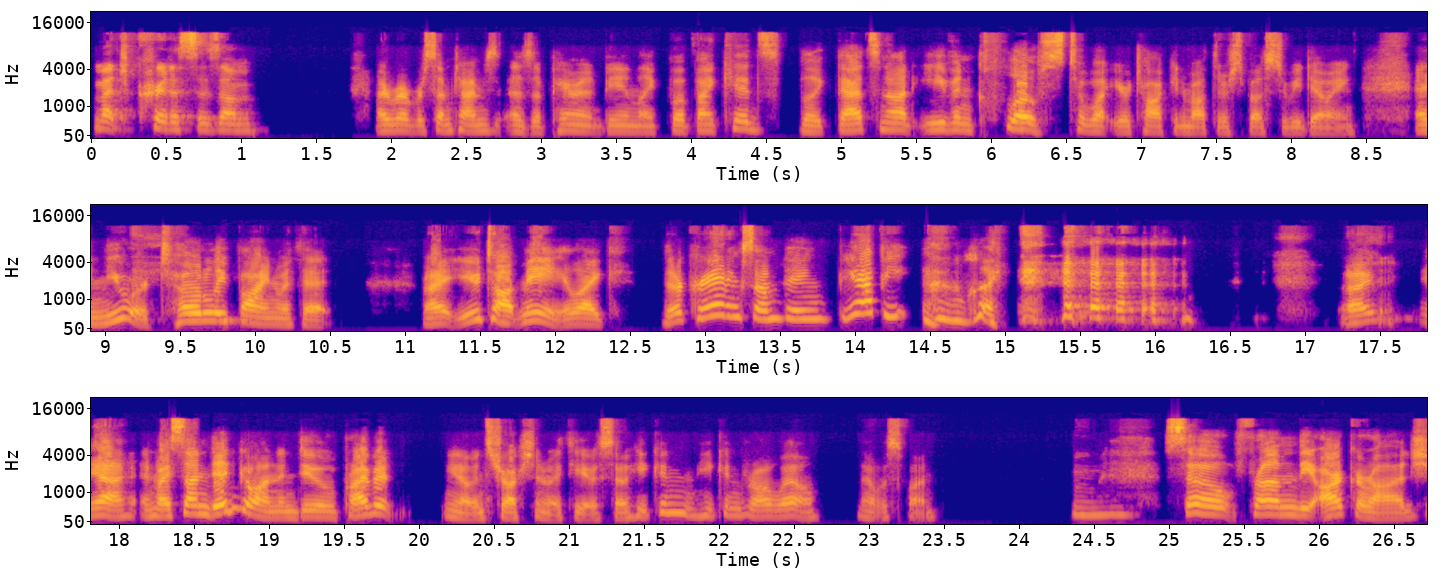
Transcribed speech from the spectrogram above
much criticism I remember sometimes as a parent being like, but my kids, like, that's not even close to what you're talking about they're supposed to be doing. And you were totally fine with it, right? You taught me, like, they're creating something, be happy. like, right? Yeah. And my son did go on and do private, you know, instruction with you. So he can, he can draw well. That was fun. Mm-hmm. So from the art garage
